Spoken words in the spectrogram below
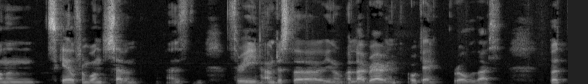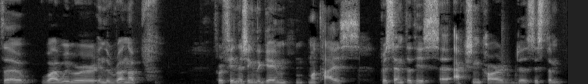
on a scale from one to seven? As three, I'm just uh, you know a librarian. Okay, roll the dice. But uh, while we were in the run up for finishing the game, Matthijs presented his uh, action card uh, system.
